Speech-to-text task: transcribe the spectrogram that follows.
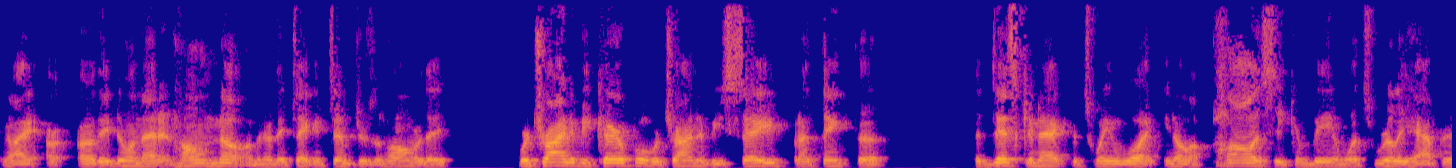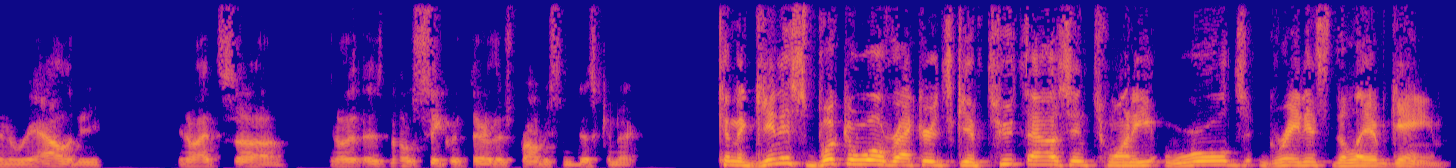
you know, I, are, are, they doing that at home? No. I mean, are they taking temperatures at home? Are they? We're trying to be careful. We're trying to be safe. But I think the the disconnect between what you know a policy can be and what's really happening in reality, you know, that's uh, you know, there's no secret there. There's probably some disconnect. Can the Guinness Book of World Records give 2020 world's greatest delay of game?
